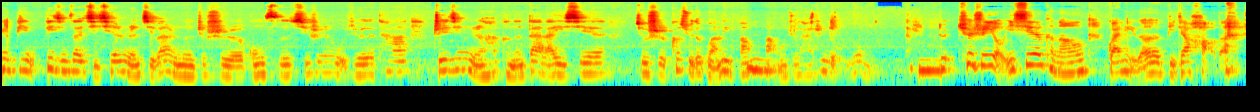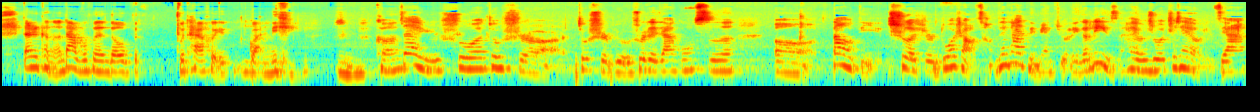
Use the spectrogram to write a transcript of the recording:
因为毕毕竟在几千人、几万人的就是公司，其实我觉得他职业经理人他可能带来一些就是科学的管理方法，我觉得还是有用的。嗯，对，确实有一些可能管理的比较好的，但是可能大部分都不不太会管理。嗯，可能在于说就是就是比如说这家公司，呃，到底设置多少层？因为他里面举了一个例子，他就是说之前有一家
